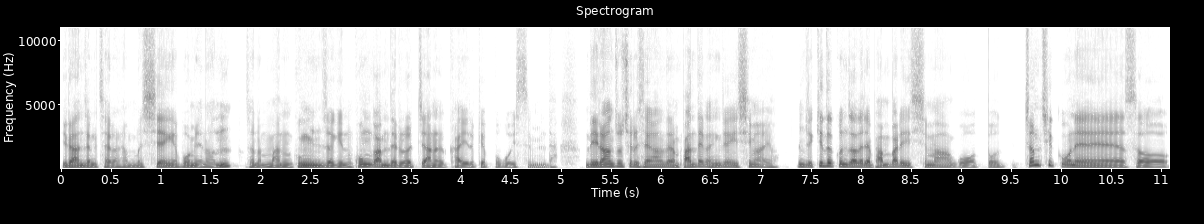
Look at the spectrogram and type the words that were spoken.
이러한 정책을 한번 시행해 보면은 저는 많은 국민적인 공감대를 얻지 않을까 이렇게 보고 있습니다. 근데 이러한 조치를 시행하는 데는 반대가 굉장히 심해요. 이제 기득권자들의 반발이 심하고 또 정치권에서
